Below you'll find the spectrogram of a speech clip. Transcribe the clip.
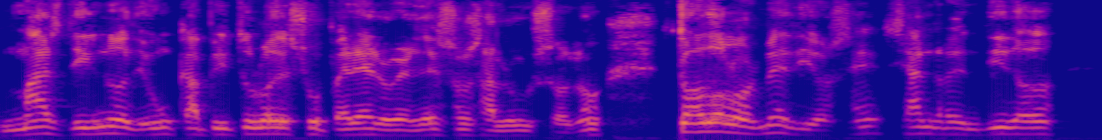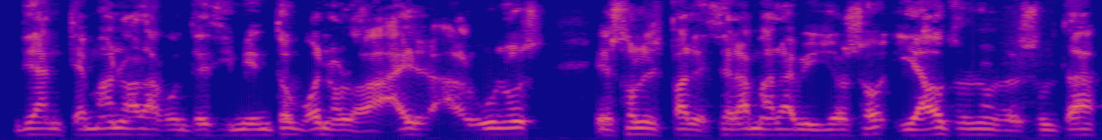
más digno de un capítulo de superhéroes de esos al uso. Todos los medios ¿eh? se han rendido de antemano al acontecimiento, bueno, a algunos eso les parecerá maravilloso y a otros nos resulta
